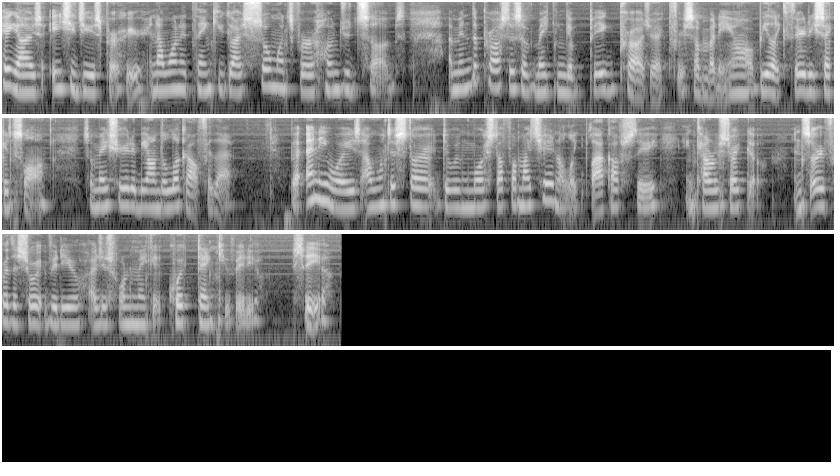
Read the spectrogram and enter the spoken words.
Hey guys, ACGS Pro here, and I want to thank you guys so much for 100 subs. I'm in the process of making a big project for somebody, and it'll be like 30 seconds long, so make sure to be on the lookout for that. But anyways, I want to start doing more stuff on my channel, like Black Ops 3 and Counter-Strike Go. And sorry for the short video, I just want to make a quick thank you video. See ya.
